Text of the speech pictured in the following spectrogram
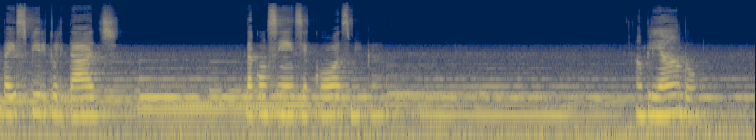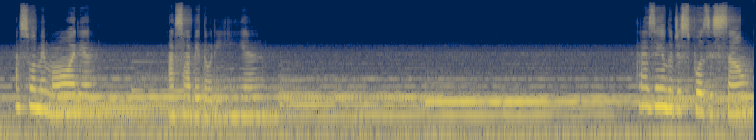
da espiritualidade, da consciência cósmica, ampliando a sua memória, a sabedoria. Trazendo disposição,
